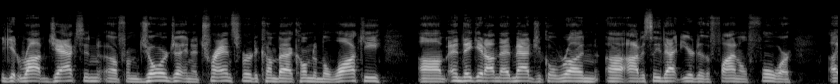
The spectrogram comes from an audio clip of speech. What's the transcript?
They get Rob Jackson uh, from Georgia in a transfer to come back home to Milwaukee, um, and they get on that magical run. Uh, obviously that year to the Final Four. Uh,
